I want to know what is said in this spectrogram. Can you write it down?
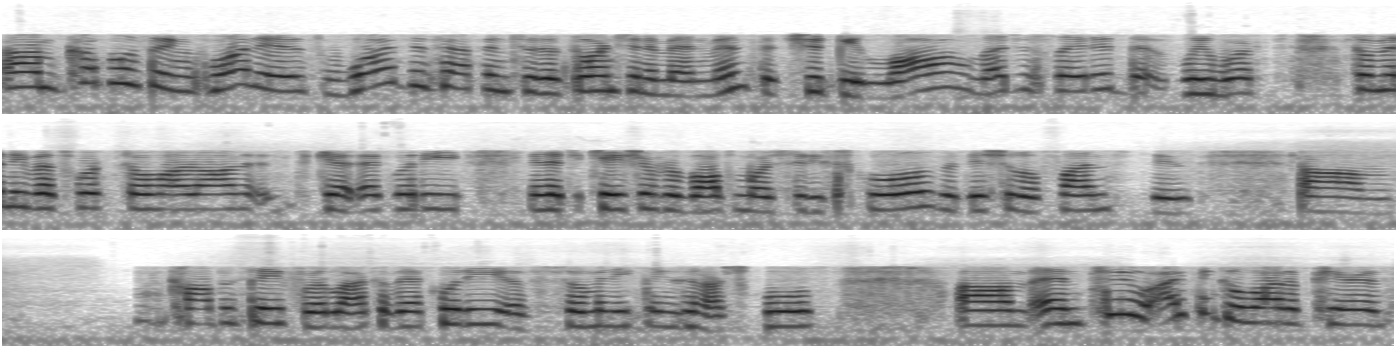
Um, couple of things. One is what has happened to the Thornton Amendment that should be law legislated that we worked, so many of us worked so hard on to get equity in education for Baltimore City schools, additional funds to um, compensate for lack of equity of so many things in our schools. Um, and two, I think a lot of parents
